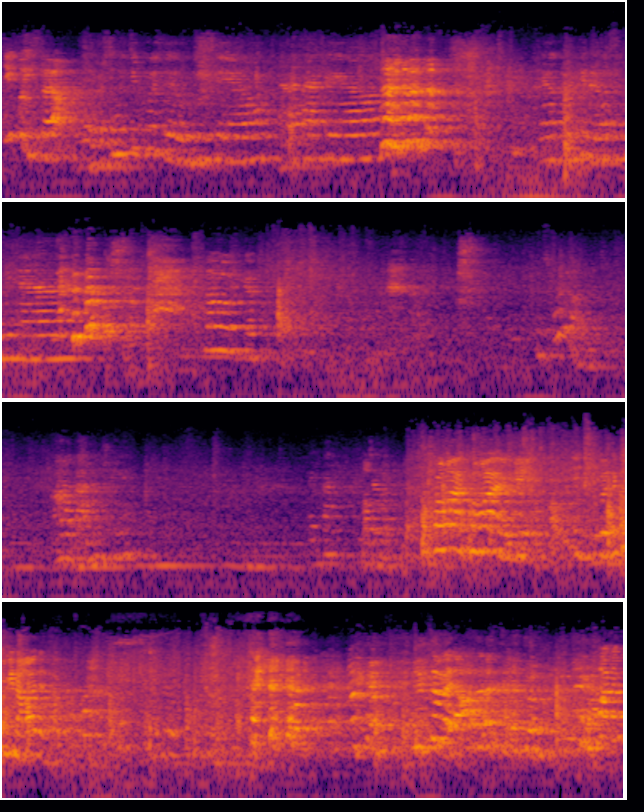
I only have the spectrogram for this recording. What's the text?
찍고 있어요? 네, 열심히 찍고 있어요. 움직이세요. 따라가세요. 내가 그렇게 배웠습니다. 너무 웃겨. 아, 나는 중에. 내가 정아, 정아 여기 이거지 거기 나와야 된다고. 유튜브에 나와야 된다고. 공사에서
